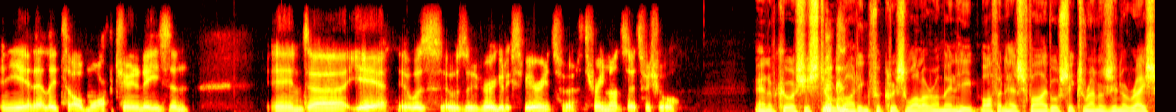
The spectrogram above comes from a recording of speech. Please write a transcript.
and yeah, that led to more opportunities, and and uh, yeah, it was it was a very good experience for three months. That's for sure. And of course, you're still riding for Chris Waller. I mean, he often has five or six runners in a race,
